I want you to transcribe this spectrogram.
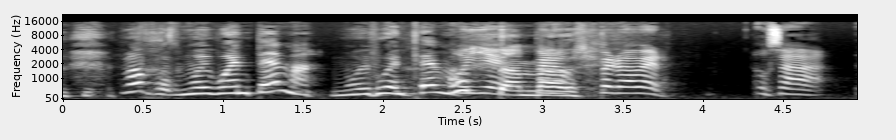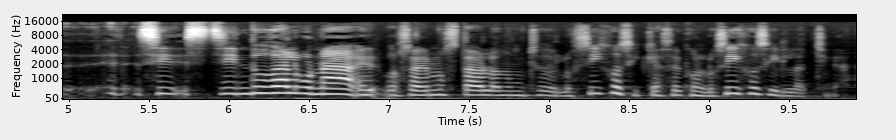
no, pues muy buen tema, muy buen tema. Oye, pero, pero a ver, o sea, eh, si- sin duda alguna, eh, o sea, hemos estado hablando mucho de los hijos y qué hacer con los hijos y la chingada.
